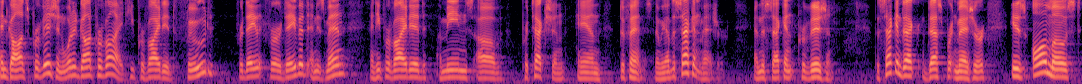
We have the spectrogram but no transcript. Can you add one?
and God's provision. What did God provide? He provided food for David and his men, and he provided a means of protection and defense. Then we have the second measure and the second provision. The second de- desperate measure is almost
